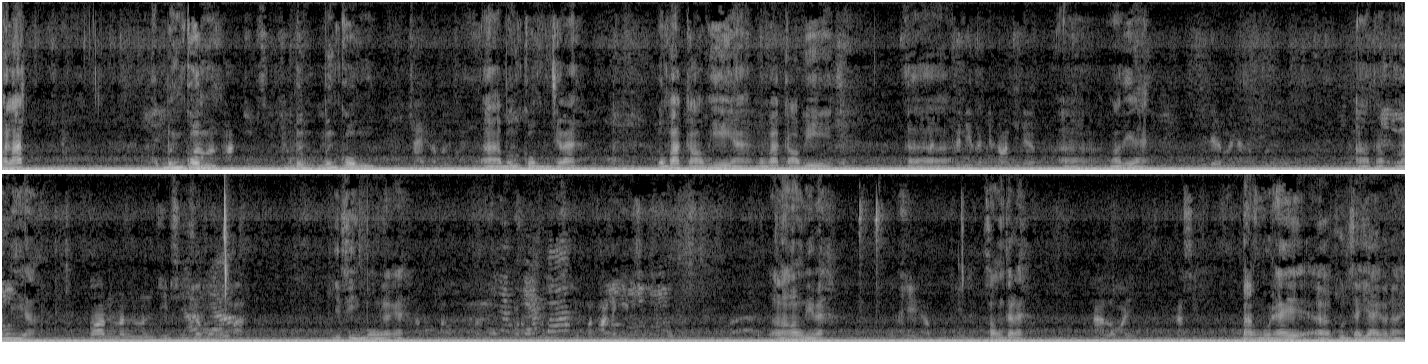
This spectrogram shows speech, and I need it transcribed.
พรัตน์บึงกลมพักยี่สิบชั่วโมบึงงบึงกลมใช่ครับอ่าบึงกลมใช่ไหมโรงพักเก่าพี่ไงโรงพักเก่าพี่เอ่อคืนนี้ก็จะนอนที่เดิมเอ่อนอนที่ไหน ที่เดิมไม่ได้ครับอ้าวครับมันดีอะเพราะมันมันยี่สิบสี่ชั่วโมงป่ะยี่สี่โมงแล้วไงมันมันมันพักได้ยี่สิบสี่ชั่วโมงแล้วห้องดีไหมโอเคครับโอเคเลยห้องเท่าไหร่ ห้าร้อยห้าสิบ ปักหมุดให้เอ่อคุณสายใยเขาหน่อย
